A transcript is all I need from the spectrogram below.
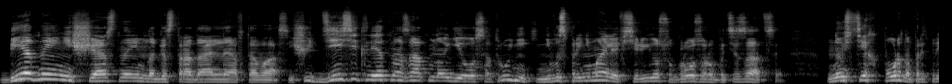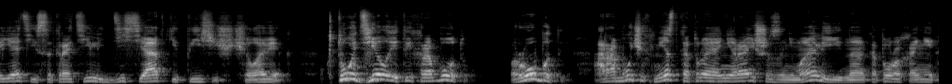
Бедный, несчастный, многострадальный АвтоВАЗ. Еще 10 лет назад многие его сотрудники не воспринимали всерьез угрозу роботизации. Но с тех пор на предприятии сократили десятки тысяч человек. Кто делает их работу? Роботы. А рабочих мест, которые они раньше занимали и на которых они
